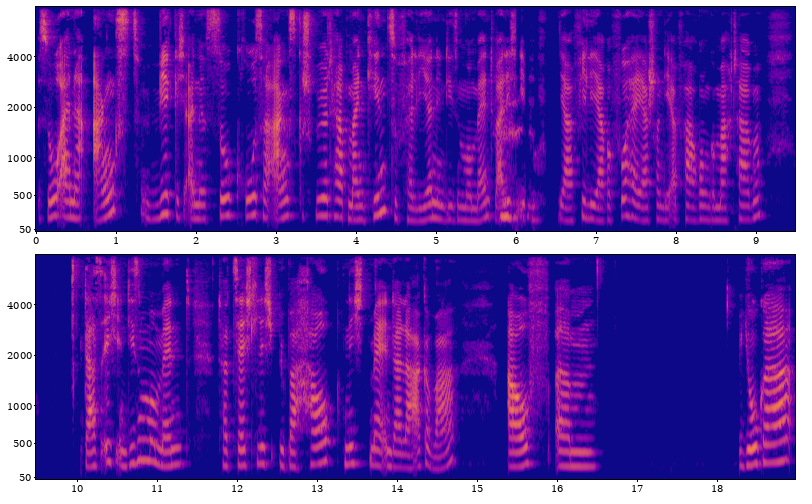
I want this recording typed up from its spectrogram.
so eine Angst, wirklich eine so große Angst gespürt habe, mein Kind zu verlieren in diesem Moment, weil mhm. ich eben ja viele Jahre vorher ja schon die Erfahrung gemacht habe, dass ich in diesem Moment tatsächlich überhaupt nicht mehr in der Lage war, auf ähm, Yoga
